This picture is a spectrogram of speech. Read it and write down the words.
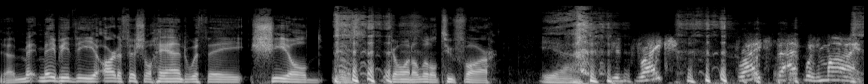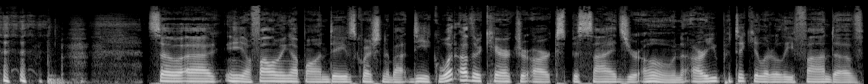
yeah maybe the artificial hand with a shield was going a little too far. Yeah. right? Right? That was mine. So, uh, you know, following up on Dave's question about Deke, what other character arcs besides your own are you particularly fond of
